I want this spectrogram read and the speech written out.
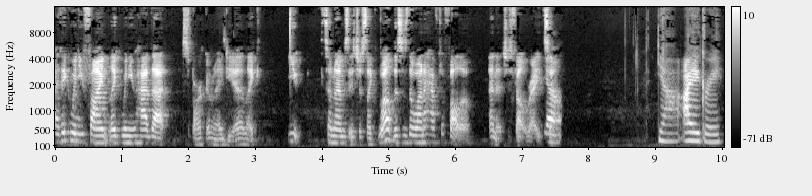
I think when you find, like, when you have that spark of an idea, like you, sometimes it's just like, well, this is the one I have to follow. And it just felt right. Yeah. So yeah, I agree.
